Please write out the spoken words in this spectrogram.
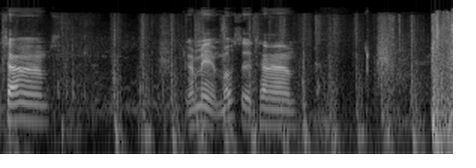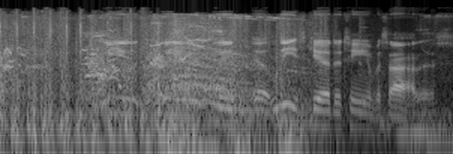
the times. I mean, most of the time, we, usually at least kill the team beside us.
